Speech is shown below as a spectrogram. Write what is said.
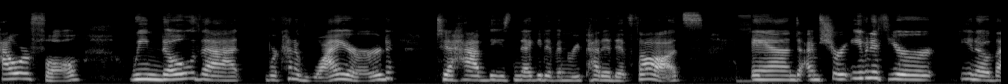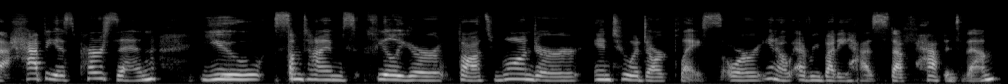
powerful. We know that we're kind of wired to have these negative and repetitive thoughts. And i'm sure even if you're you know the happiest person you sometimes feel your thoughts wander into a dark place or you know everybody has stuff happen to them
